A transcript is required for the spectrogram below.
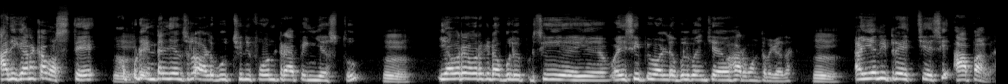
అది గనక వస్తే అప్పుడు ఇంటెలిజెన్స్లో వాళ్ళు కూర్చుని ఫోన్ ట్రాపింగ్ చేస్తూ ఎవరెవరికి డబ్బులు ఇప్పుడు సి వైసీపీ వాళ్ళు డబ్బులు పంచే వ్యవహారం ఉంటుంది కదా? అవన్నీ ట్రేస్ చేసి ఆపాలి.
